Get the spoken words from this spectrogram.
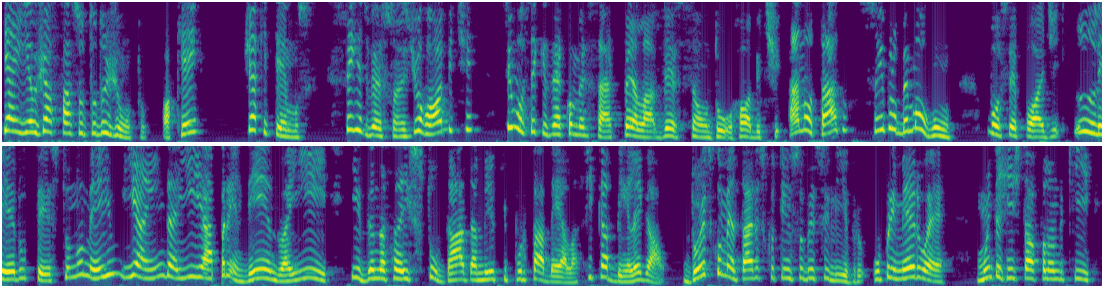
E aí eu já faço tudo junto, ok? Já que temos seis versões de Hobbit, se você quiser começar pela versão do Hobbit anotado, sem problema algum você pode ler o texto no meio e ainda ir aprendendo aí e dando essa estudada meio que por tabela. Fica bem legal. Dois comentários que eu tenho sobre esse livro. O primeiro é, muita gente estava falando que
